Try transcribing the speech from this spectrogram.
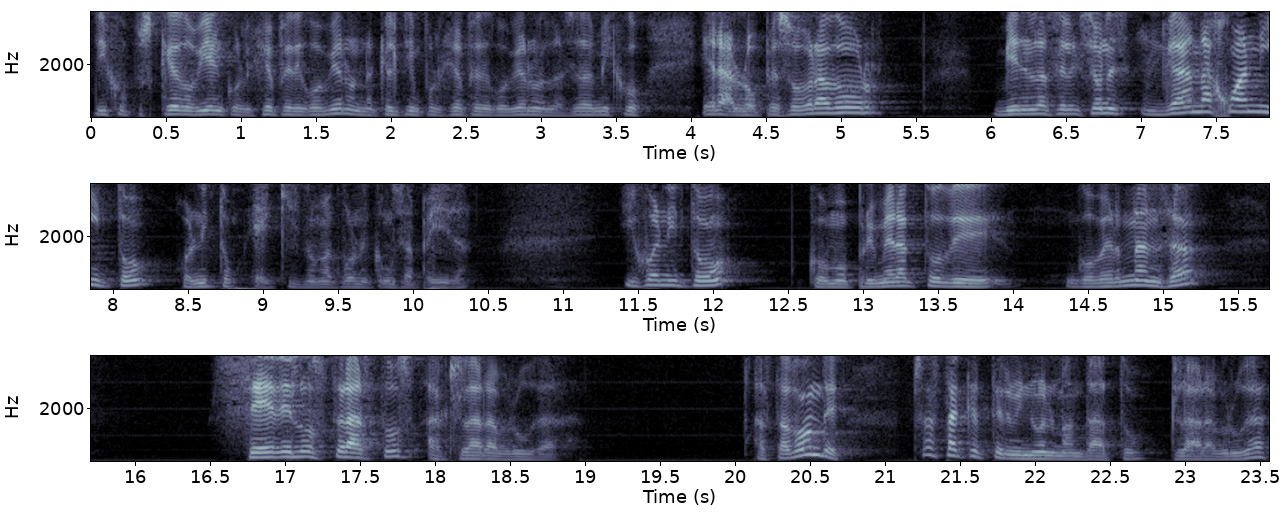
dijo, pues quedo bien con el jefe de gobierno. En aquel tiempo el jefe de gobierno de la Ciudad de México era López Obrador. Vienen las elecciones, gana Juanito, Juanito X, no me acuerdo ni cómo se apellida. Y Juanito, como primer acto de gobernanza, cede los trastos a Clara Brugada. ¿Hasta dónde? Pues hasta que terminó el mandato Clara Brugada.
